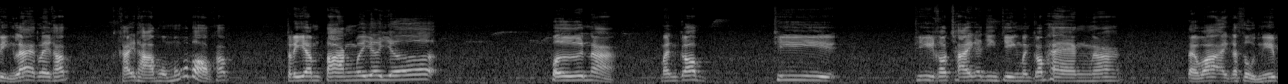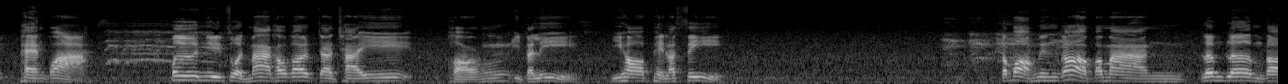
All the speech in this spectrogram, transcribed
สิ่งแรกเลยครับ ใครถามผมผมก็บอกครับ เตรียมตังค์ไว้เยอะๆ ปืนอะ มันก็ที่ที่เขาใช้กันจริง ๆ มันก็แพงนะ แต่ว่าไอ้กระสุนนี่แพงกว่า ปืนนี่ส่วนมากเขาก็จะใช้ของอิตาลี ยี่ห้อเพลัสซี่กระบอกหนึ่งก็ประมาณเริ่มเริ่มก็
